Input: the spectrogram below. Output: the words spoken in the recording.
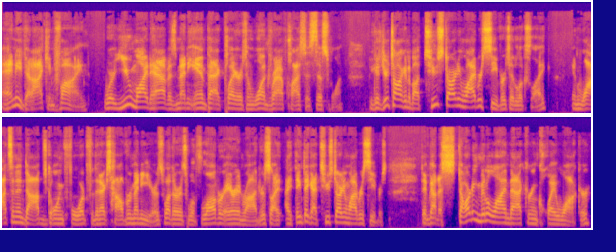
any that I can find where you might have as many impact players in one draft class as this one, because you're talking about two starting wide receivers, it looks like, and Watson and Doubs going forward for the next however many years, whether it's with Love or Aaron Rodgers. So I, I think they got two starting wide receivers. They've got a starting middle linebacker in Quay Walker.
